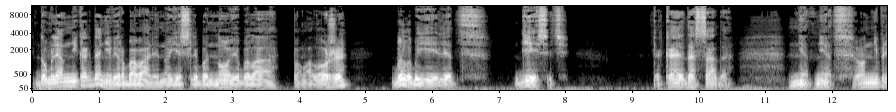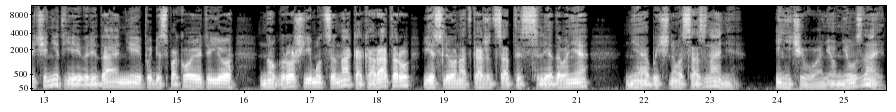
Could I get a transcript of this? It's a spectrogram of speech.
Думлян никогда не вербовали, но если бы Нови была помоложе, было бы ей лет десять. Какая досада! Нет, нет, он не причинит ей вреда, не побеспокоит ее, но грош ему цена, как оратору, если он откажется от исследования необычного сознания и ничего о нем не узнает.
